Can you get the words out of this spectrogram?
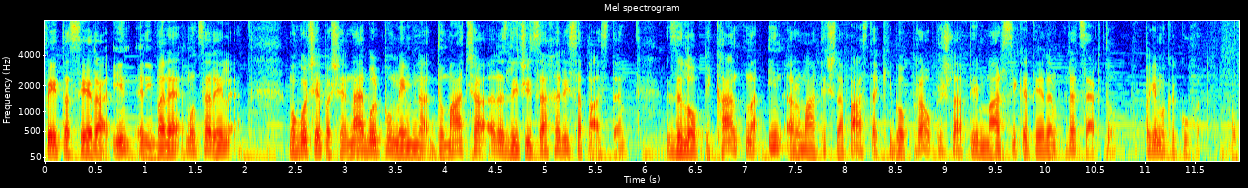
feta sera in ribane mozzarele. Mogoče je pa še najbolj pomembna domača različica harisa paste. Zelo pikantna in aromatična pasta, ki bo prav prišla pri marsikaterem receptu. Pa gremo kar kuhati.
